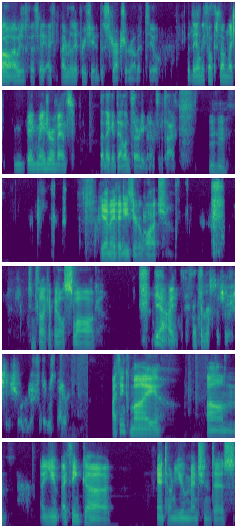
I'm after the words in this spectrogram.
oh, I was just gonna say I I really appreciated the structure of it too. That they only focused on like big major events that they could tell in thirty minutes at a time. hmm Yeah, it made it easier to watch. Didn't feel like a big old slog. Yeah, I think in this situation, shorter definitely was better. I think my um you I think uh Anton you mentioned this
